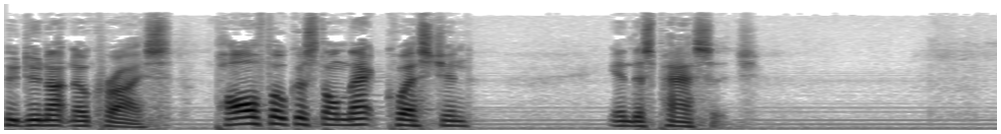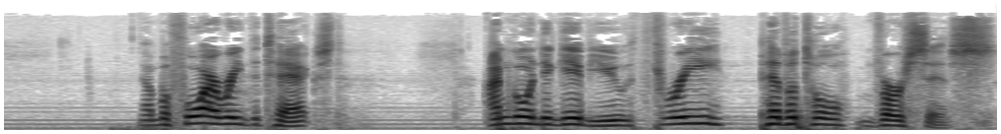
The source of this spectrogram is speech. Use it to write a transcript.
who do not know Christ? Paul focused on that question in this passage. Now, before I read the text, I'm going to give you three pivotal verses.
